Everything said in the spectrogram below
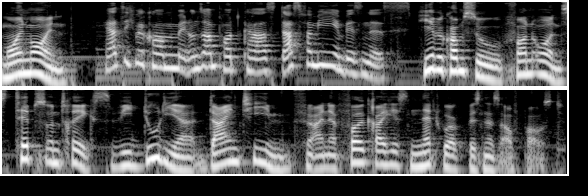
Moin, moin. Herzlich willkommen in unserem Podcast Das Familienbusiness. Hier bekommst du von uns Tipps und Tricks, wie du dir dein Team für ein erfolgreiches Network-Business aufbaust.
